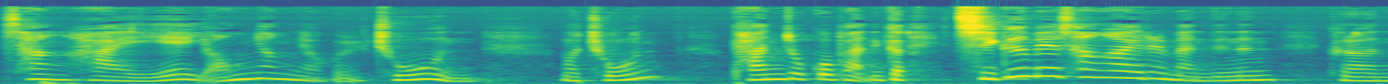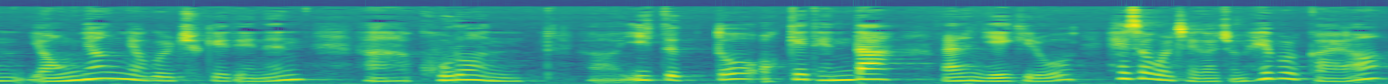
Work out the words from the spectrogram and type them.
상하이의 영향력을 좋은, 뭐 좋은 반 좋고 반, 그러니까 지금의 상하이를 만드는 그런 영향력을 주게 되는 아, 그런 어, 이득도 얻게 된다라는 얘기로 해석을 제가 좀 해볼까요?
